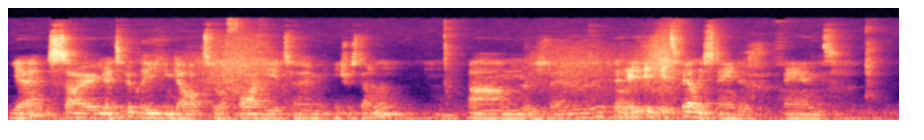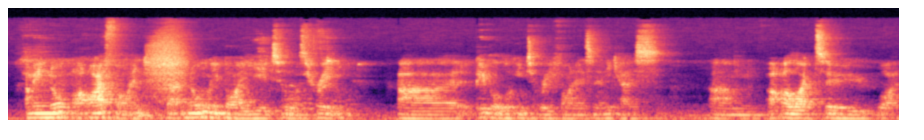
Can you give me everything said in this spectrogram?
Yeah. So yeah, typically you can go up to a five-year term interest only. Um, Pretty standard, It, is it? it, it's fairly standard, and I mean, nor I I find that normally by year two or three, uh, people are looking to refinance in any case. Um, I, I like to like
